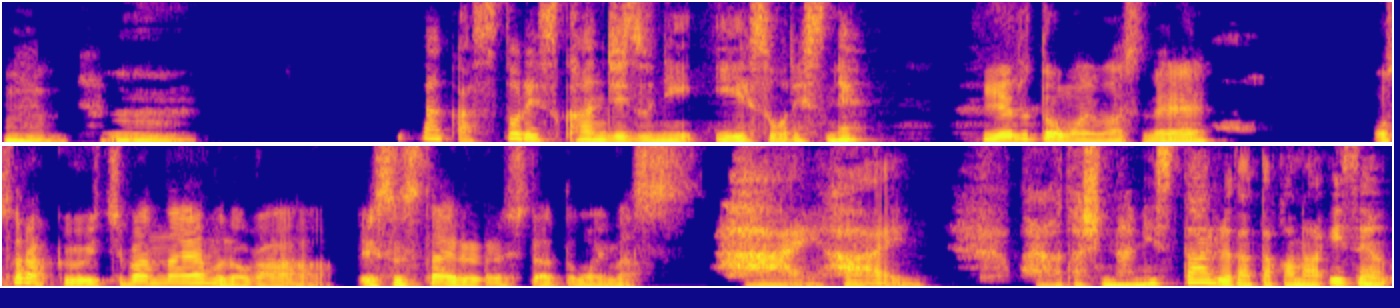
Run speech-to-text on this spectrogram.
うん。うん。なんかストレス感じずに言えそうですね。言えると思いますね。おそらく一番悩むのが S スタイルの人だと思います。はい、はい。うんあれ、私何スタイルだったかな？以前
